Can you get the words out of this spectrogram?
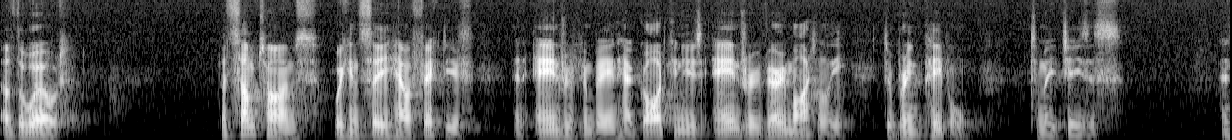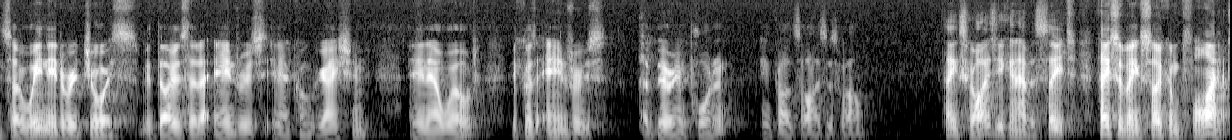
of the world. But sometimes we can see how effective an Andrew can be and how God can use Andrew very mightily to bring people to meet Jesus. And so we need to rejoice with those that are Andrews in our congregation and in our world because Andrews are very important in God's eyes as well. Thanks, guys. You can have a seat. Thanks for being so compliant.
